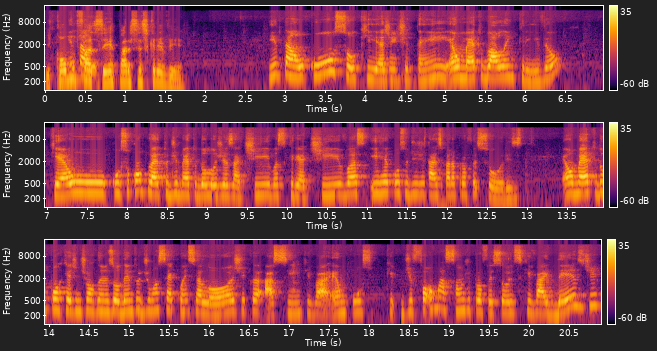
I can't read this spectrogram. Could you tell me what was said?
E como então, fazer para se inscrever? Então, o curso que a gente tem é o método Aula Incrível. que é o curso completo de metodologias ativas, criativas e recursos digitais para professores. É um método porque a gente organizou dentro de uma sequência lógica, assim que vai, é um curso de formação de professores que vai desde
